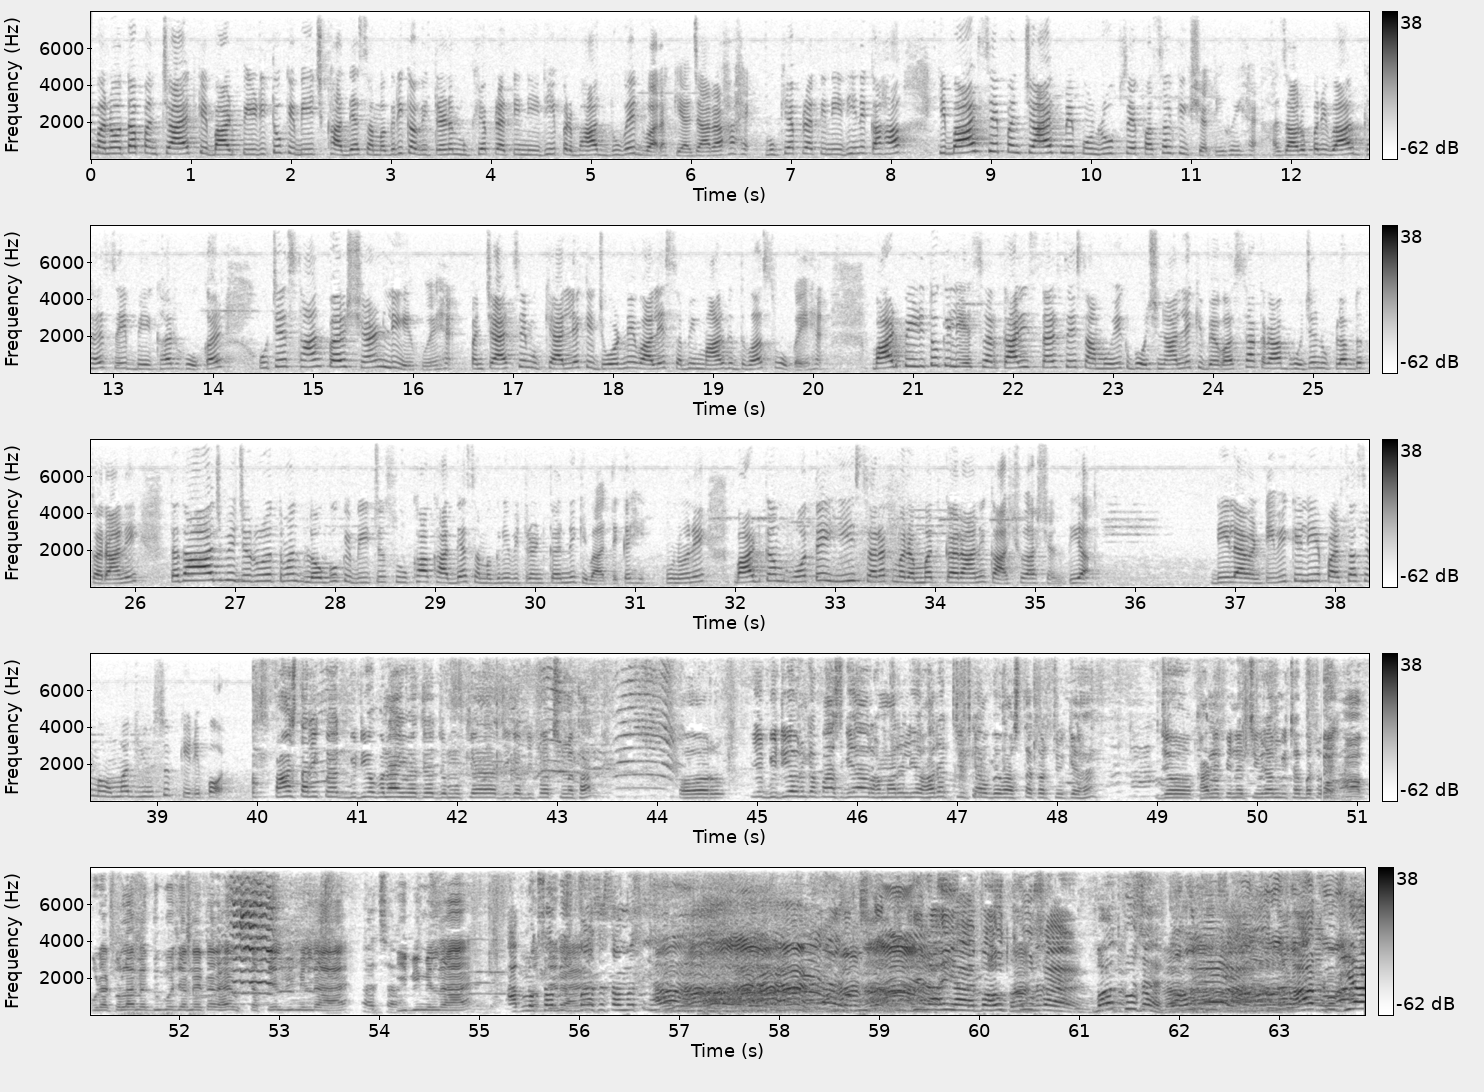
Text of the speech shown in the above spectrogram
बनौता पंचायत के बाढ़ पीड़ितों के बीच खाद्य सामग्री का वितरण मुख्य प्रतिनिधि प्रभात दुबे द्वारा किया जा रहा है। मुख्य प्रतिनिधि ने कहा कि बाढ़ से पंचायत में पूर्ण रूप से फ़सल की क्षति हुई है। हज़ारों परिवार घर से बेघर होकर ऊँचे स्थान पर शरण लिए हुए हैं। पंचायत से मुख्यालय के जोड़ने वाले सभी मार्ग ध्वस्त हो गए हैं। बाढ़ पीड़ितों के लिए सरकारी स्तर से सामूहिक भोजनालय की व्यवस्था करा, भोजन उपलब्ध कराने तथा आज भी जरूरतमंद लोगों के बीच सूखा खाद्य सामग्री वितरण करने की बातें कही। उन्होंने बाढ़ कम होते ही सड़क मरम्मत कराने का आश्वासन दिया। डी इलेवन टीवी के लिए परसा से मोहम्मद यूसुफ की रिपोर्ट। पाँच तारीख को एक वीडियो बनाए हुए थे जो मुखिया जी के विपक्ष में था और ये वीडियो उनके पास गया और हमारे लिए हर एक चीज़ का व्यवस्था कर चुके हैं। जो खाने पीने चिवड़ा मीठा बटवा हाँ पूरा टोला में दो जनरेटर है उसका तेल भी मिल रहा है अच्छा ये भी मिल रहा है आप लोग सब इस बात से सहमति हैं नहीं है बहुत खुश है बहुत खुश है बहुत खुश है मुखिया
